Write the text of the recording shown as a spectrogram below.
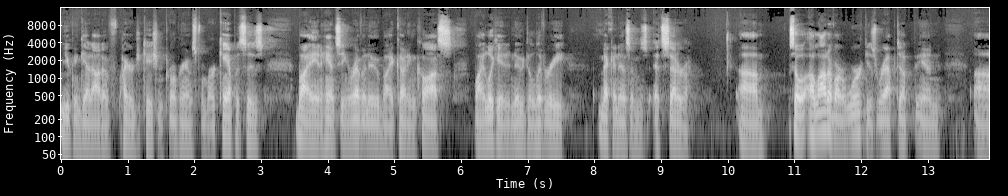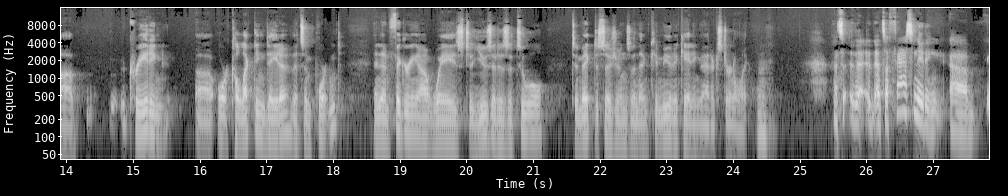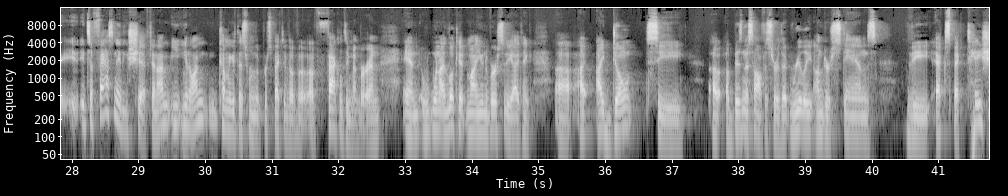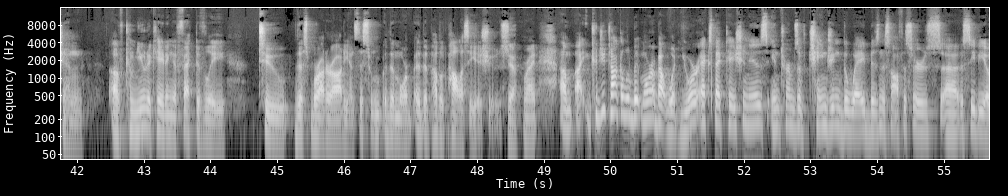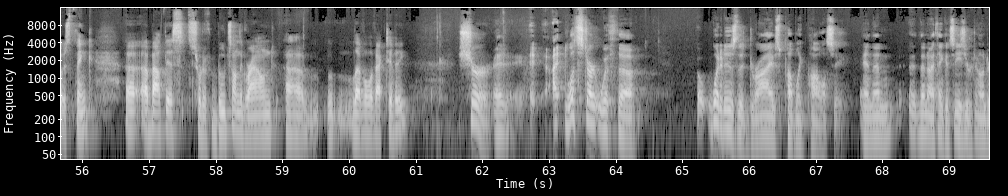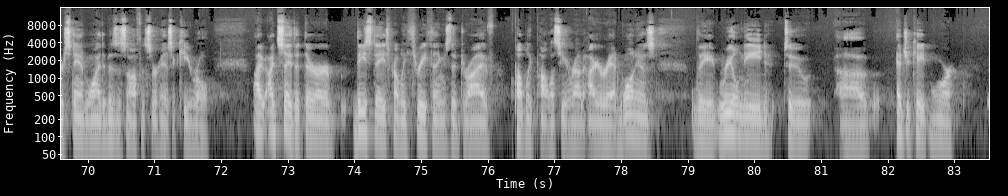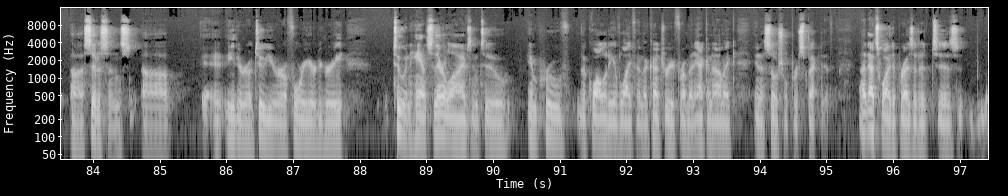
you can get out of higher education programs from our campuses by enhancing revenue, by cutting costs, by looking at new delivery mechanisms, et cetera. Um, so a lot of our work is wrapped up in uh, creating uh, or collecting data that's important, and then figuring out ways to use it as a tool to make decisions, and then communicating that externally. Mm. That's that's a fascinating. Uh, it's a fascinating shift, and I'm you know I'm coming at this from the perspective of a, a faculty member, and and when I look at my university, I think uh, I I don't see a, a business officer that really understands the expectation of communicating effectively to this broader audience, this the more the public policy issues, yeah. right? Um, I, could you talk a little bit more about what your expectation is in terms of changing the way business officers, uh, CBOs think uh, about this sort of boots on the ground uh, level of activity? Sure. Uh, I, let's start with uh, what it is that drives public policy, and then then I think it's easier to understand why the business officer has a key role. I, would say that there are these days probably three things that drive public policy around higher ed. One is the real need to uh, educate more uh, citizens, uh, either a two-year or a four-year degree, to enhance their lives and to improve the quality of life in the country from an economic and a social perspective. Uh, that's why the president has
